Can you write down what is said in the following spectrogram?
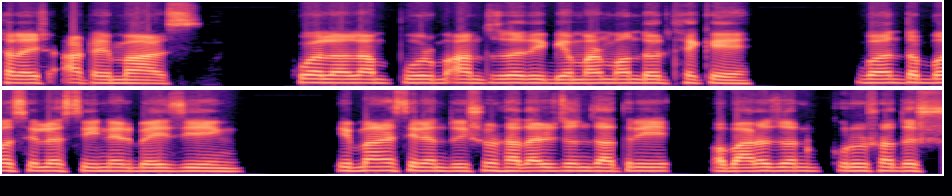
সালের আটই মার্চ, কুয়ালালামপুর আন্তর্জাতিক বিমানবন্দর থেকে। গন্তব্য ছিল চীনের বেইজিং। বিমানে ছিলেন দুইশো সাতাশ জন যাত্রী ও বারো জন ক্রু সদস্য।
